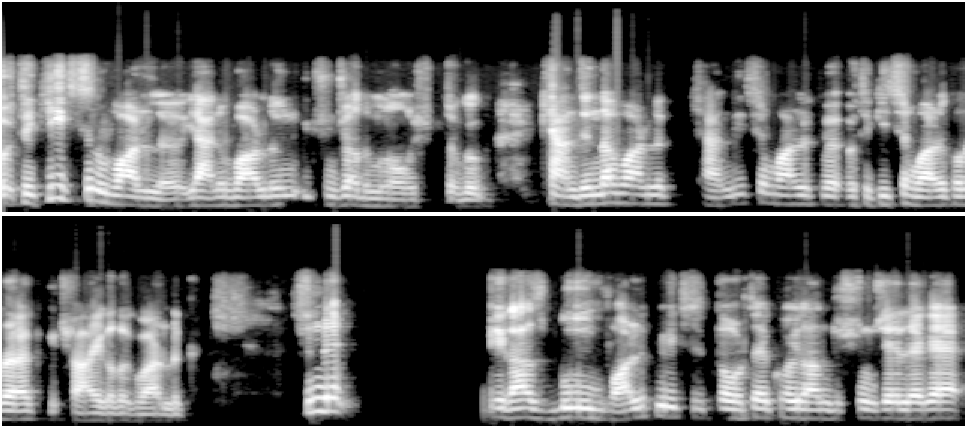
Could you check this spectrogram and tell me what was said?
öteki için varlığı yani varlığın üçüncü adımını oluşturur. Kendinde varlık, kendi için varlık ve öteki için varlık olarak üç ayrılır varlık. Şimdi biraz bu varlık ve içlikte ortaya koyulan düşüncelere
